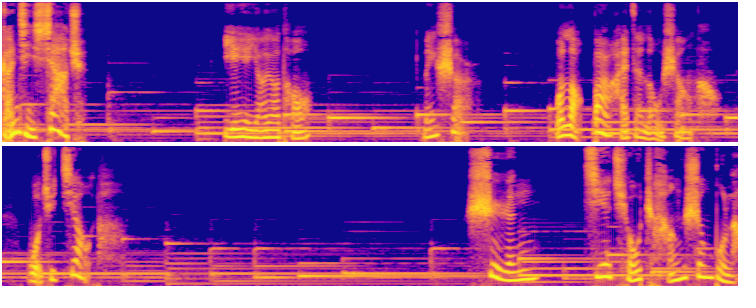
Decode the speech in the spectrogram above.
赶紧下去。”爷爷摇摇头：“没事儿，我老伴儿还在楼上呢，我去叫他。”世人皆求长生不老，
